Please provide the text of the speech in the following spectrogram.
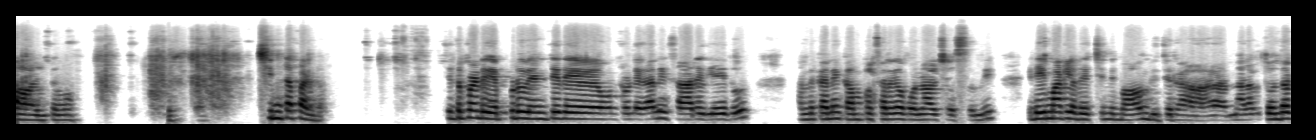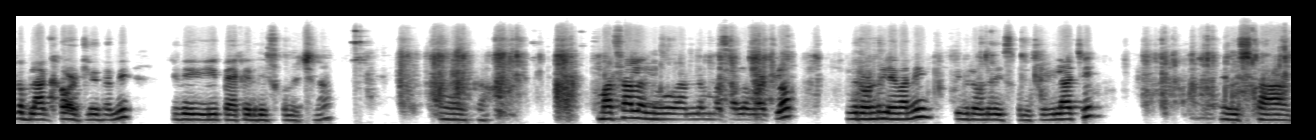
సాల్ట్. చింతపండు. చింతపండు ఎప్పుడు ఇంటిదే ఉంటుండే కానీ ఈసారి లేదు. అందుకని కంపల్సరిగా కొనాల్సి వస్తుంది. డిమార్ట్లో తెచ్చింది బాగుంది జరా. నలభై తొందరగా బ్లాక్ కావట్లేదని ఇది ఈ ప్యాకెట్ తీసుకొని వచ్చిన. ఇంకా మసాలాలు అన్నం మసాలా వాటిలో ఇవి రెండు లేవని ఇవి రెండు తీసుకొని వచ్చాయి ఇలాచి ఇవి స్టార్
